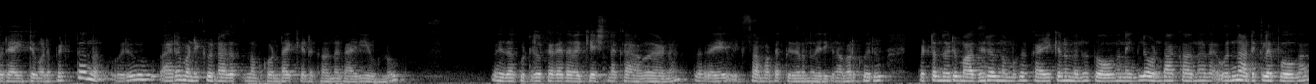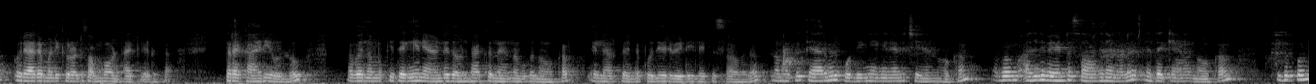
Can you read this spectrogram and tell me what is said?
ഒരു ഐറ്റം കൂടെ പെട്ടെന്ന് ഒരു അരമണിക്കൂറിനകത്ത് നമുക്ക് ഉണ്ടാക്കിയെടുക്കാവുന്ന കാര്യമേ ഉള്ളൂ. ഇത് കുട്ടികൾക്കൊക്കെ ഇത് വെക്കേഷനൊക്കെ ആവുകയാണ്. എക്സാമൊക്കെ തീർന്നു വരിക്കുന്നു അവർക്കൊരു പെട്ടെന്നൊരു മധുരം നമുക്ക് കഴിക്കണമെന്ന് തോന്നണമെങ്കിൽ ഉണ്ടാക്കാവുന്ന ഒന്ന് അടുക്കളയിൽ പോവുക ഒരു അരമണിക്കൂർ കൊണ്ട് സംഭവം ഉണ്ടാക്കിയെടുക്കുക. ഇത്ര കാര്യമുള്ളൂ. അപ്പോൾ നമുക്കിതെങ്ങനെയാണ് ഇത് ഉണ്ടാക്കുന്നതെന്ന് നമുക്ക് നോക്കാം. എല്ലാവർക്കും എന്റെ പുതിയൊരു വീഡിയോയിലേക്ക് സ്വാഗതം. നമുക്ക് കാരമൽ പുഡിങ് എങ്ങനെയാണ് ചെയ്യുന്നത് നോക്കാം. അപ്പം അതിന് വേണ്ട സാധനങ്ങൾ എന്തൊക്കെയാണെന്ന് നോക്കാം. ഇതിപ്പം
